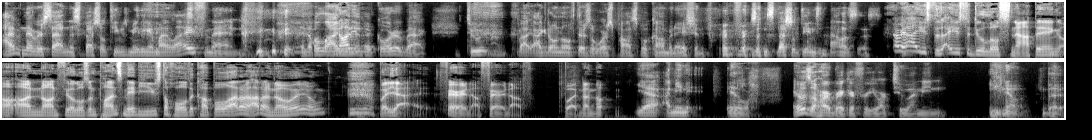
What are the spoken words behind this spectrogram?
I've never sat in a special teams meeting in my life, man. An O lineman even- and a quarterback. Two, I don't know if there's a worst possible combination for, for, some special teams analysis. I mean, I used to I used to do a little snapping on on field goals and punts. Maybe you used to hold a couple. I don't I don't know. You know, but yeah, fair enough, fair enough. But none. The- yeah, I mean, it'll. it was a heartbreaker for York too. I mean, you know, the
